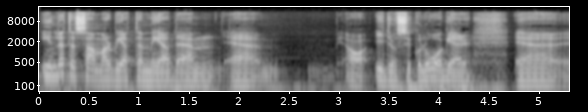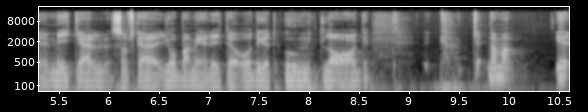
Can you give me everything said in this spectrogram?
inlett ett samarbete med eh, ja, idrottspsykologer. Eh, Mikael som ska jobba med lite och det är ett ungt lag. När man... Är,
